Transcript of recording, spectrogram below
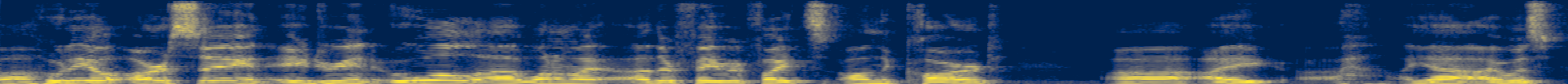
uh, Julio Arce and Adrian Ewell, uh, one of my other favorite fights on the card. Uh, I, uh, yeah, I was,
